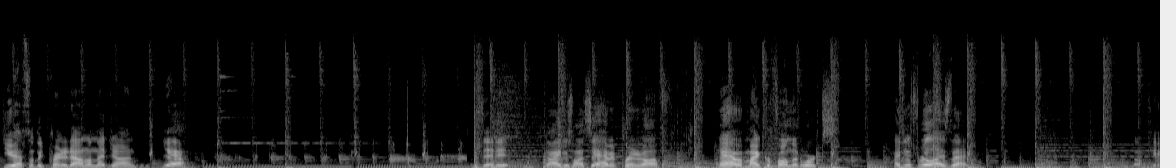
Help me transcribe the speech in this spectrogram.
Do you have something printed out on that, John? Yeah. Is that it? No, I just want to say I have it printed off. Hey, I have a microphone that works. I just realized that. Okay.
